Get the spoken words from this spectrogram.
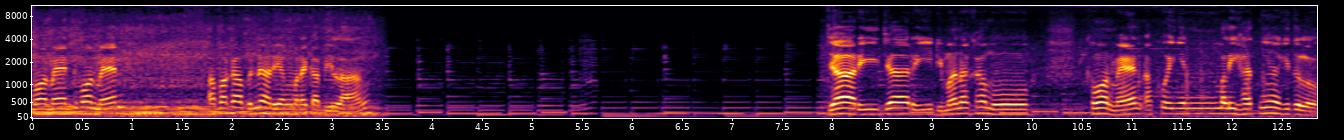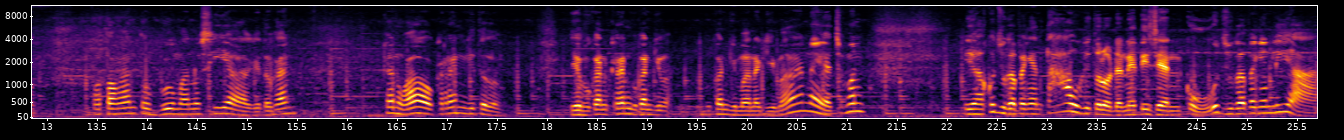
Come on man. Come on man. Apakah benar yang mereka bilang Jari, jari, di mana kamu? Come on man, aku ingin melihatnya gitu loh. Potongan tubuh manusia gitu kan? Kan wow, keren gitu loh. Ya bukan keren, bukan gimana, bukan gimana gimana ya, cuman ya aku juga pengen tahu gitu loh dan netizenku juga pengen lihat.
